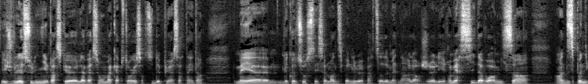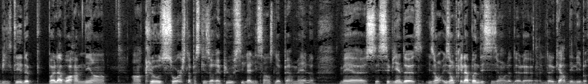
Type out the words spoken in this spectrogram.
Et je voulais le souligner parce que la version Mac App Store est sortie depuis un certain temps. Mais euh, le code source est seulement disponible à partir de maintenant. Alors je les remercie d'avoir mis ça en, en disponibilité, de ne pas l'avoir amené en, en closed source, là, parce qu'ils auraient pu aussi, la licence le permet, là, mais euh, c'est bien de... Ils ont, ils ont pris la bonne décision là, de, le, de, le, garder libre.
